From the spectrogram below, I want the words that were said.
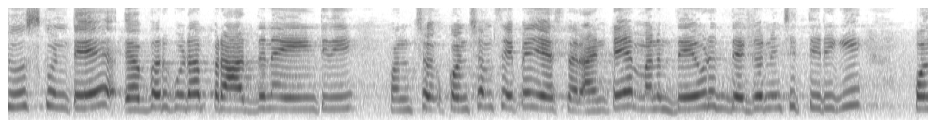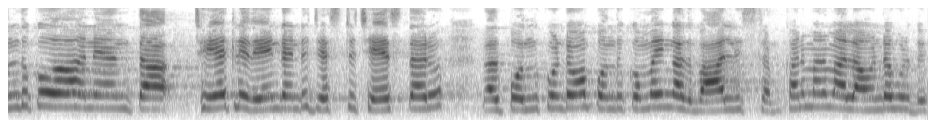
చూసుకుంటే ఎవరు కూడా ప్రార్థన ఏంటిది? కొంచెం కొంచెం సేపే చేస్తారు. అంటే మనం దేవుడి దగ్గర నుంచి తిరిగి పొందుకోనేంత చేయట్లేదు. ఏంటంటే జస్ట్ చేస్తారు. అది పొందుకుంటామో పొందుకోమో ఇంకా అది వాళ్ళ ఇష్టం. కానీ మనం అలా ఉండకూడదు.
